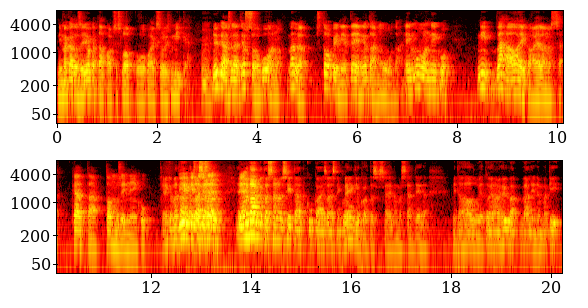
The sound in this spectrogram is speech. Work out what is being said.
niin mä katson sen joka tapauksessa loppuun, vaikka se olisi mikä. Mm. Nykyään sillä, että jos se on huono, mä lyön stopin ja teen jotain muuta. Ei mulla ole niinku, niin vähän aikaa elämässä käyttää tommosia niinku Eikä mä virkistämiseen. sanoa, Ja- mä tarkoita sanoa sitä, että kukaan ei saisi niin kuin henkilökohtaisessa elämässään tehdä mitä haluaa. Ja toihan on hyvä väline. Mäkin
